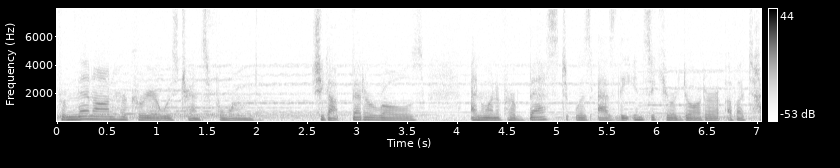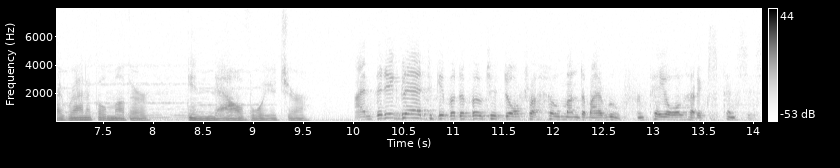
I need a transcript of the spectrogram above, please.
From then on, her career was transformed. She got better roles, and one of her best was as the insecure daughter of a tyrannical mother in Now Voyager. I'm very glad to give a devoted daughter a home under my roof and pay all her expenses.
